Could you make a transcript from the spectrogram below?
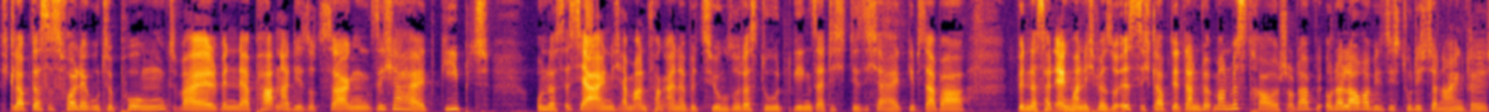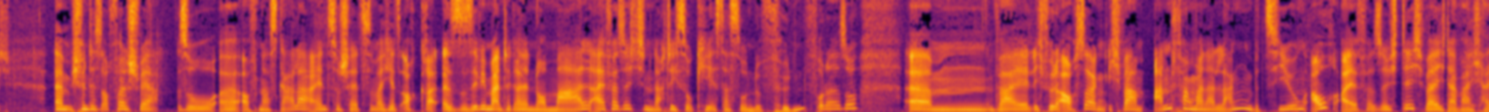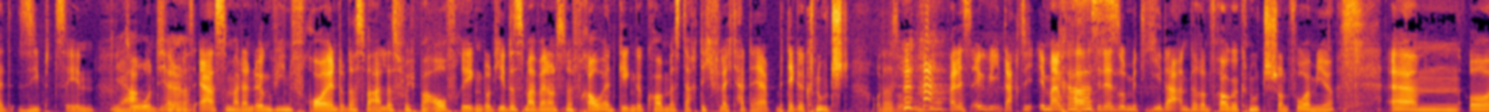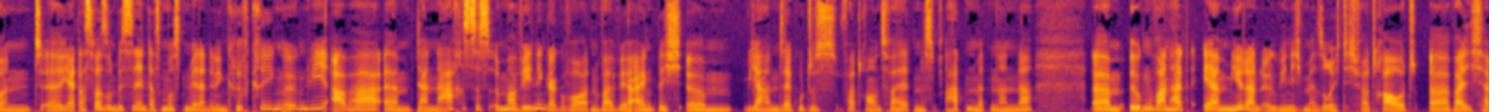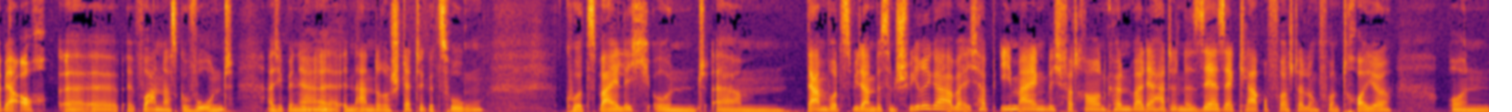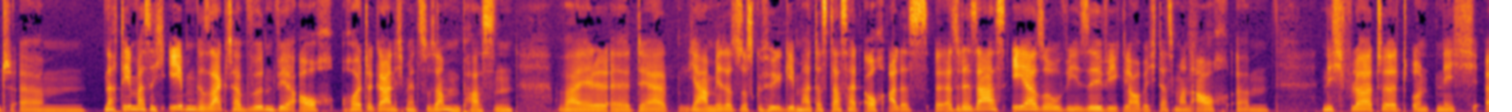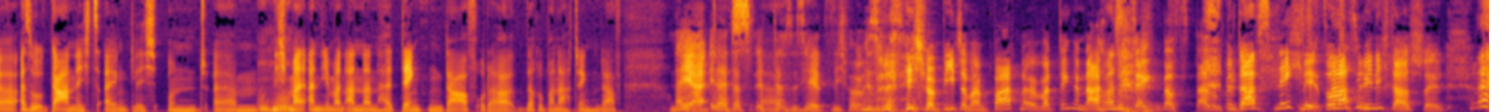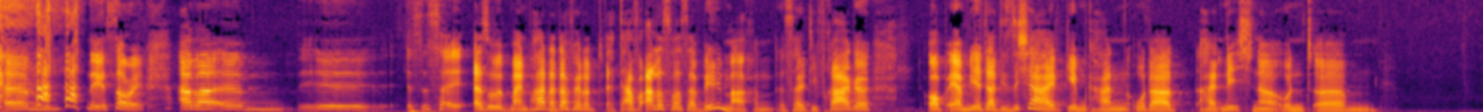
Ich glaube, das ist voll der gute Punkt, weil wenn der Partner dir sozusagen Sicherheit gibt, und das ist ja eigentlich am Anfang einer Beziehung so, dass du gegenseitig die Sicherheit gibst, aber wenn das halt irgendwann nicht mehr so ist, ich glaube, dann wird man misstrauisch, oder? Oder Laura, wie siehst du dich denn eigentlich? Ähm, ich finde es auch voll schwer, so äh, auf einer Skala einzuschätzen, weil ich jetzt auch gerade, also Silvi meinte gerade normal eifersüchtig, dann dachte ich so, okay, ist das so eine 5 oder so? Ähm, weil ich würde auch sagen, ich war am Anfang meiner langen Beziehung auch eifersüchtig, weil ich, da war ich halt 17. Ja. So, und ich hatte Ja. das erste Mal dann irgendwie einen Freund und das war alles furchtbar aufregend. Und jedes Mal, wenn uns eine Frau entgegengekommen ist, dachte ich, vielleicht hat er mit der geknutscht oder so. weil es irgendwie, dachte ich, in meinem Kopf Krass. hatte der so mit jeder anderen Frau geknutscht, schon vor mir. Ähm, und äh, ja, das war so ein bisschen, das mussten wir dann in den Griff kriegen irgendwie. Aber ähm, danach ist es immer weniger geworden, weil wir eigentlich ähm, ja ein sehr gutes Vertrauensverhältnis hatten miteinander. Ähm, irgendwann hat er mir dann irgendwie nicht mehr so richtig vertraut, äh, weil ich habe ja auch äh, äh, woanders gewohnt. Also ich bin ja äh, in andere Städte gezogen kurzweilig und ähm, dann wurde es wieder ein bisschen schwieriger, aber ich habe ihm eigentlich vertrauen können, weil der hatte eine sehr, sehr klare Vorstellung von Treue. Und ähm, nach dem, was ich eben gesagt habe, würden wir auch heute gar nicht mehr zusammenpassen, weil äh, der ja mir das, das Gefühl gegeben hat, dass das halt auch alles, äh, also der saß eher so wie Silvi, glaube ich, dass man auch ähm, nicht flirtet und nicht, äh, also gar nichts eigentlich und ähm, nicht mal an jemand anderen halt denken darf oder darüber nachdenken darf. Naja, das, das, das ähm, ist ja jetzt nicht bei mir so, dass ich verbiete, meinem Partner über Dinge nachzudenken. Dass, also bitte, darfst nicht Nee, so lass ich mich nicht darstellen. ähm, nee, sorry. Aber ähm, äh, es ist halt, also mein Partner darf ja er darf alles, was er will, machen. Ist halt die Frage, ob er mir da die Sicherheit geben kann oder halt nicht, ne? Und ähm,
